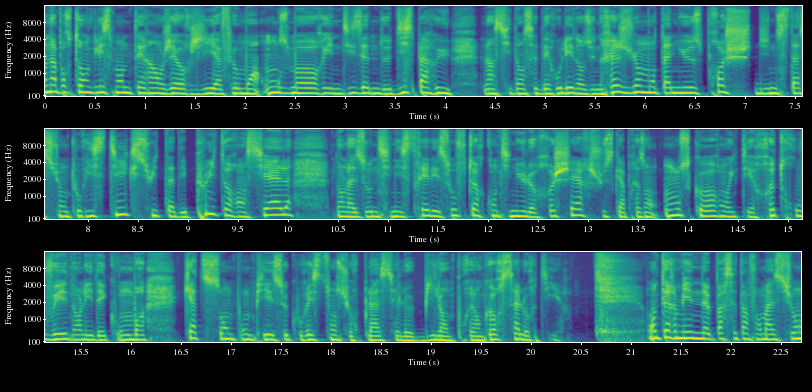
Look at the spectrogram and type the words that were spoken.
Un important glissement de terrain en Géorgie a fait au moins 11 morts et une dizaine de disparus. L'incident s'est déroulé dans une région montagneuse proche d'une station touristique suite à des pluies torrentielles. Dans la zone sinistrée, les sauveteurs continuent leur recherche. Jusqu'à présent, 11 corps ont été retrouvés dans les décombres. 400 pompiers secouristes sont sur place et le bilan pourrait encore s'alourdir. On termine par cette information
